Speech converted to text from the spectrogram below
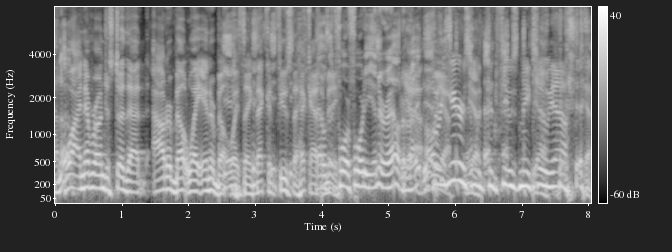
And know. well, I never understood that outer beltway, inner beltway thing. That confused the heck out of me. that was me. at 440 inner outer, Yeah. right? Oh, For yeah. years, Yeah. it confused me too. Yeah. yeah,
